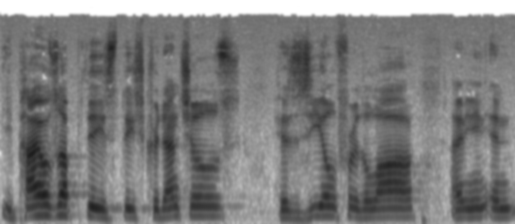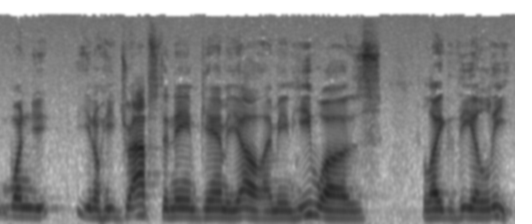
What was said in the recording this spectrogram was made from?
he piles up these, these credentials, his zeal for the law. I mean, and when you, you know, he drops the name Gamaliel, I mean, he was like the elite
